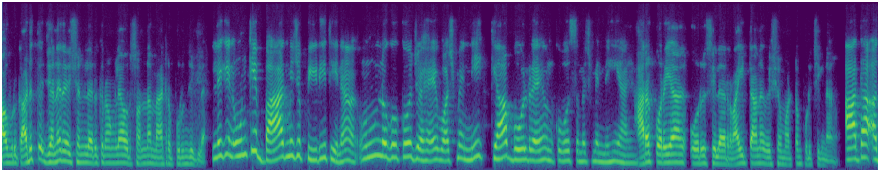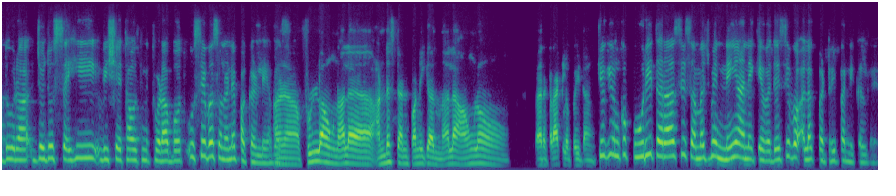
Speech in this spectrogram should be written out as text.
அவருக்கு அடுத்த ஜெனரேஷன்ல இருக்கிறவங்களே அவர் சொன்ன மேட்டர் புரிஞ்சுக்கல लेकिन उनके बाद में जो पीढ़ी थी ना उन लोगों को जो है वॉचमैन नी क्या बोल रहे हैं उनको वो समझ में नहीं आया அறக்குறையா ஒரு சில ரைட்டான விஷயம் மட்டும் புடிச்சுக்கினாங்க आधा अधूरा जो जो सही विषय था उसमें थोड़ा बहुत उसे बस उन्होंने पकड़ लिया बस ஆனா ஃபுல்லா அவங்கனால அண்டர்ஸ்டாண்ட் பண்ணிக்காதனால அவங்களும் வேற ட்ராக்ல போயிட்டாங்க क्योंकि उनको पूरी तरह से समझ में नहीं आने की वजह से वो अलग पटरी पर निकल गए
